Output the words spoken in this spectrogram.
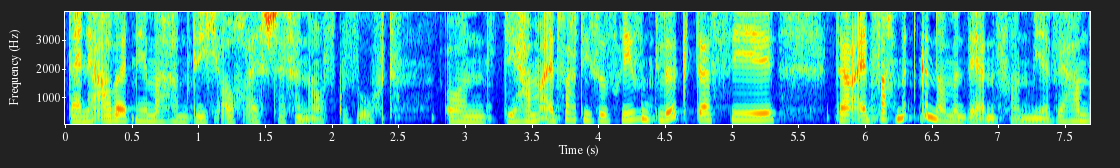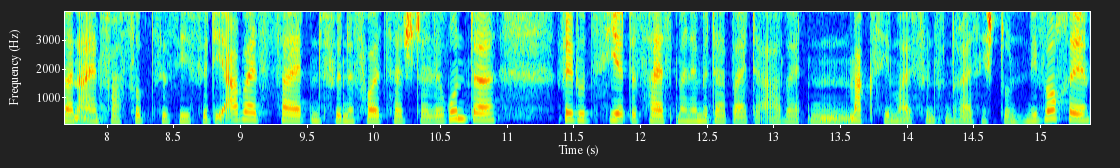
deine Arbeitnehmer haben dich auch als Chefin ausgesucht. Und die haben einfach dieses Riesenglück, dass sie da einfach mitgenommen werden von mir. Wir haben dann einfach sukzessive die Arbeitszeiten für eine Vollzeitstelle runter reduziert. Das heißt, meine Mitarbeiter arbeiten maximal 35 Stunden die Woche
